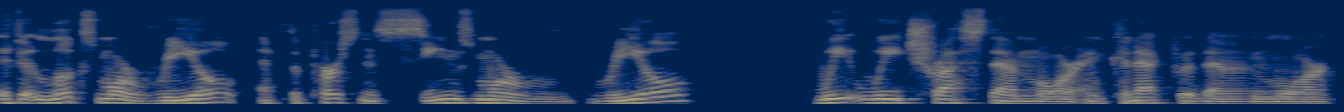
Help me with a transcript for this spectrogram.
if it looks more real if the person seems more real we we trust them more and connect with them more.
